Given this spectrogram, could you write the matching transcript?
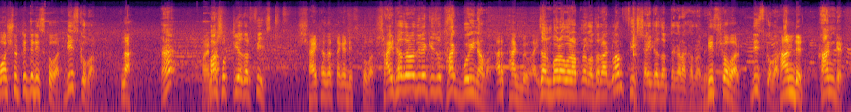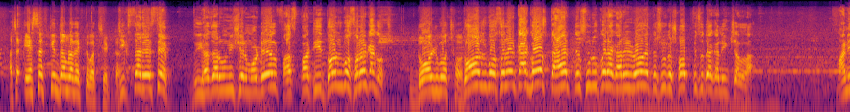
পঁয়ষট্টিতে ডিসকভার ডিসকভার না। হ্যাঁ? বাষট্টি হাজার ফিক্সড ষাট হাজার টাকা ডিসকভার ষাট হাজার দিলে কিছু থাকবোই না আমার। আর থাকবে ভাই। জান বরাবর আপনার কথা রাখলাম ফিক্স ষাট হাজার টাকা রাখা যাবে। Discover Discover hundred? হান্ড্রেড। আচ্ছা এসএফ কিন্তু আমরা দেখতে পাচ্ছি একটা। জিক্সার এসএফ দুই হাজার উনিশের মডেল ফার্স্ট পার্টি দশ বছরের কাগজ। দশ বছর। দশ বছরের কাগজ টায়ার থেকে শুরু করে গাড়ির রং এতে শুরু করে সব কিছু দেখান ইনশাল্লাহ। মানে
